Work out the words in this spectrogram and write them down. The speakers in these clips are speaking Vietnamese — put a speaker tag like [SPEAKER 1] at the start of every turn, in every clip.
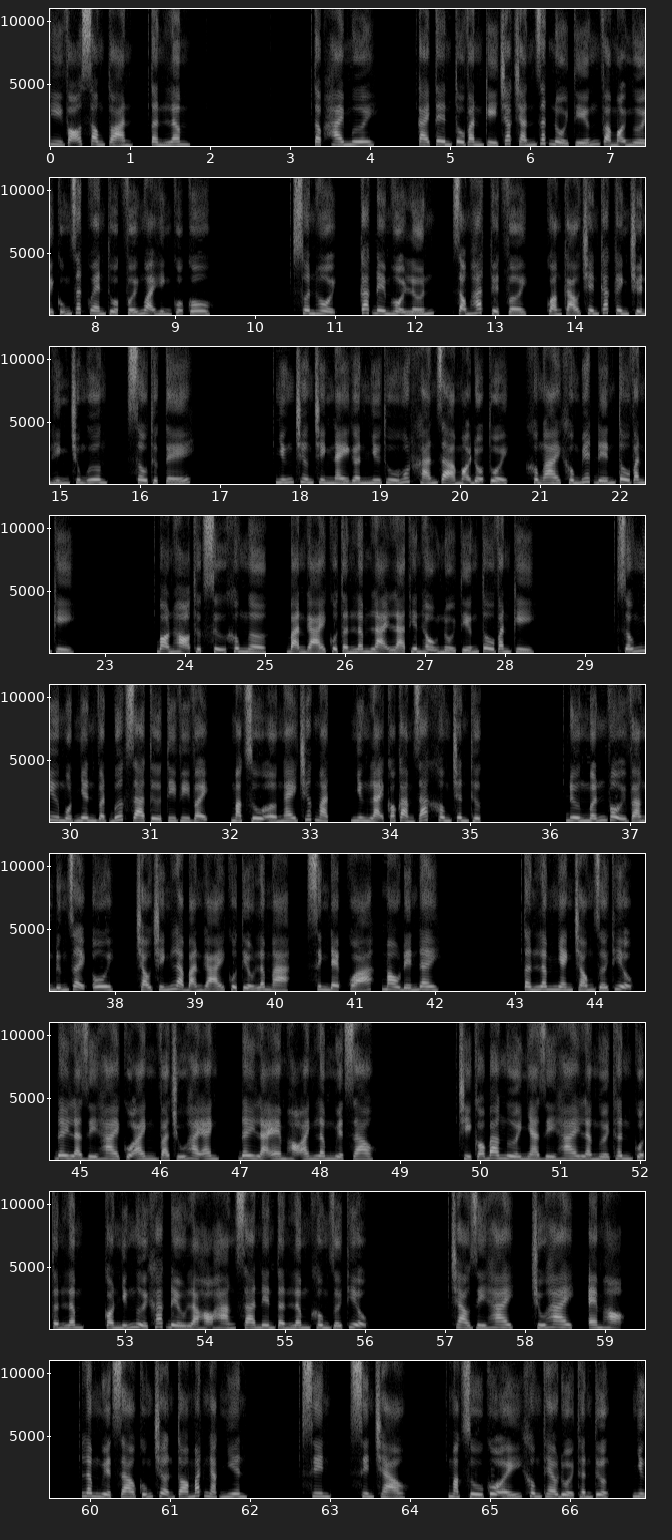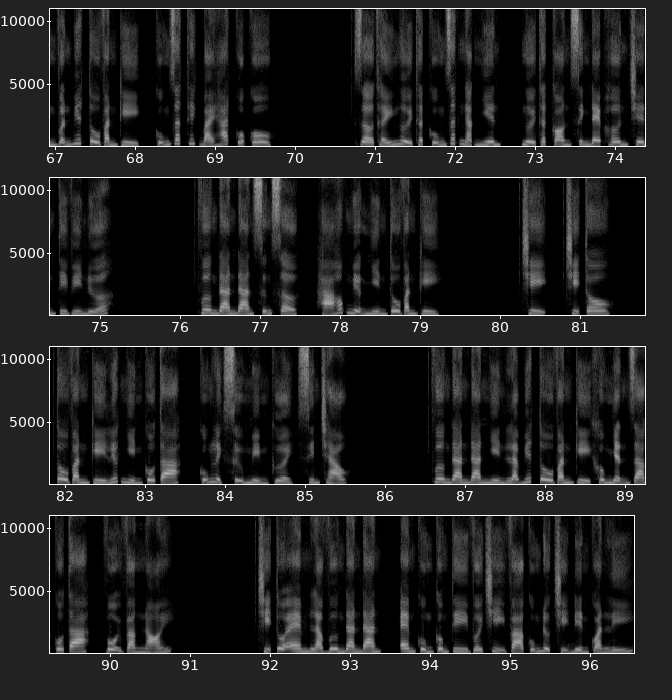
[SPEAKER 1] Y võ song toàn, Tần Lâm. Tập 20 Cái tên Tô Văn Kỳ chắc chắn rất nổi tiếng và mọi người cũng rất quen thuộc với ngoại hình của cô. Xuân hội, các đêm hội lớn, giọng hát tuyệt vời, quảng cáo trên các kênh truyền hình trung ương, sâu thực tế. Những chương trình này gần như thu hút khán giả mọi độ tuổi, không ai không biết đến Tô Văn Kỳ. Bọn họ thực sự không ngờ, bạn gái của Tần Lâm lại là thiên hậu nổi tiếng Tô Văn Kỳ. Giống như một nhân vật bước ra từ TV vậy, mặc dù ở ngay trước mặt, nhưng lại có cảm giác không chân thực. Đường mẫn vội vàng đứng dậy, ôi, cháu chính là bạn gái của Tiểu Lâm à, xinh đẹp quá, mau đến đây. Tần Lâm nhanh chóng giới thiệu, đây là dì hai của anh và chú hai anh, đây là em họ anh Lâm Nguyệt Giao. Chỉ có ba người nhà dì hai là người thân của Tần Lâm, còn những người khác đều là họ hàng xa nên Tần Lâm không giới thiệu. Chào dì hai, chú hai, em họ. Lâm Nguyệt Giao cũng trợn to mắt ngạc nhiên. Xin, xin chào. Mặc dù cô ấy không theo đuổi thần tượng, nhưng vẫn biết Tô Văn Kỳ, cũng rất thích bài hát của cô. Giờ thấy người thật cũng rất ngạc nhiên, người thật còn xinh đẹp hơn trên TV nữa. Vương Đan Đan sững sờ, há hốc miệng nhìn Tô Văn Kỳ. Chị, chị Tô. Tô Văn Kỳ liếc nhìn cô ta, cũng lịch sự mỉm cười, xin chào. Vương Đan Đan nhìn là biết Tô Văn Kỳ không nhận ra cô ta, vội vàng nói. Chị Tô em là Vương Đan Đan, em cùng công ty với chị và cũng được chị Điền quản lý.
